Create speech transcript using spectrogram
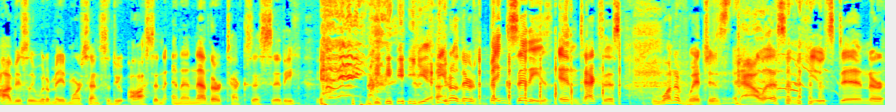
Obviously would have made more sense to do Austin and another Texas city. yeah. You know, there's big cities in Texas, one of which is Dallas and Houston, or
